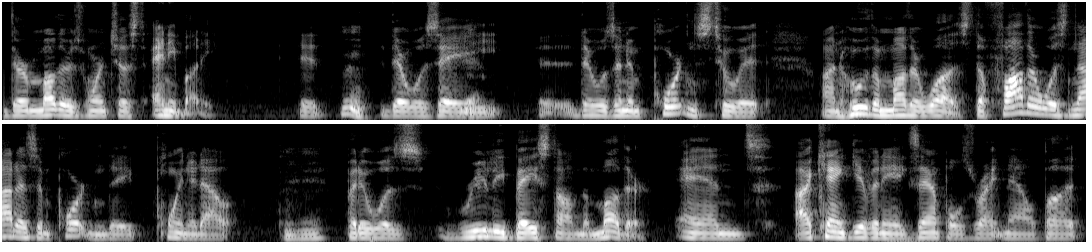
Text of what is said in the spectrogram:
their mothers weren't just anybody. It, hmm. There was a yeah. uh, there was an importance to it on who the mother was. The father was not as important, they pointed out, mm-hmm. but it was really based on the mother and I can't give any examples right now, but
